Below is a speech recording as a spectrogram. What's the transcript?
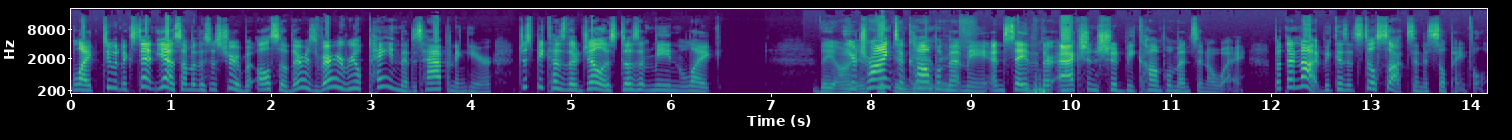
Like, to an extent, yeah, some of this is true, but also there is very real pain that is happening here. Just because they're jealous doesn't mean, like, They are you're trying to compliment me and say that their actions should be compliments in a way. But they're not because it still sucks and it's still painful.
